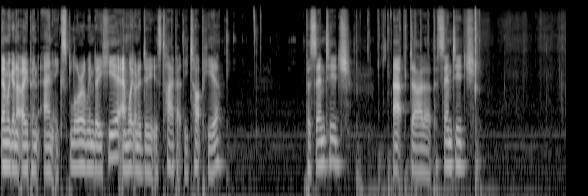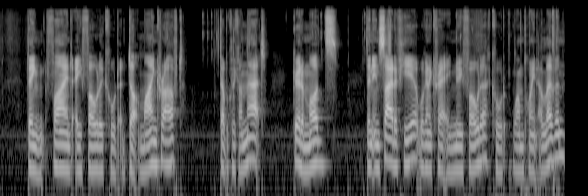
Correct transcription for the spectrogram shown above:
Then we're going to open an Explorer window here and what you want to do is type at the top here percentage app data percentage then find a folder called .minecraft double click on that go to mods then inside of here we're going to create a new folder called 1.11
